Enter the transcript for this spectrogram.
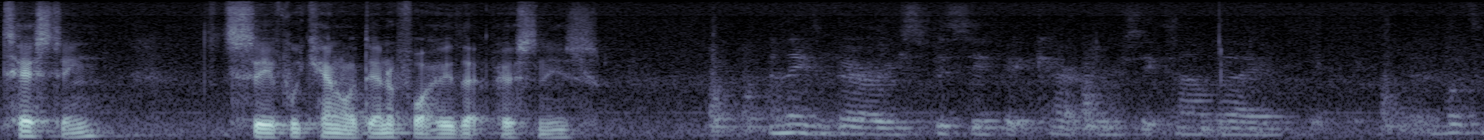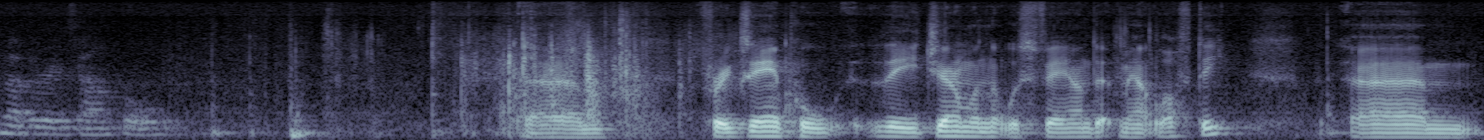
testing to see if we can identify who that person is. And these are very specific characteristics, aren't they? What's another example? Um, for example, the gentleman that was found at Mount Lofty. Um,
